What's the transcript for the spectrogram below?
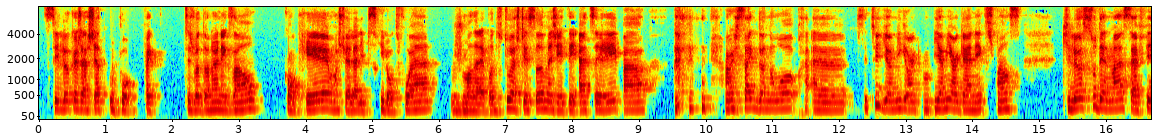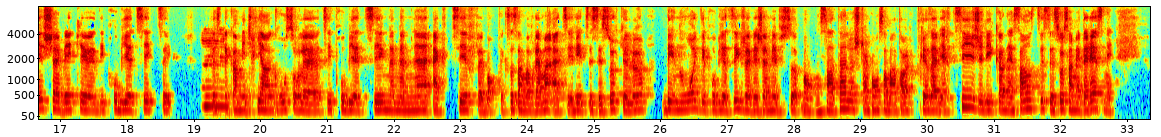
C'est là que j'achète ou pas. Fait que, je vais te donner un exemple concret. Moi, je suis allée à l'épicerie l'autre fois. Je m'en allais pas du tout acheter ça, mais j'ai été attirée par un sac de noix. Euh, C'est-tu Yummy, Yummy Organics, je pense qui là, soudainement, s'affiche avec euh, des probiotiques, tu sais. Là, Mm. c'était comme écrit en gros sur le, probiotique, maintenant actif. Bon, fait que ça, ça m'a vraiment attiré. Tu sais, c'est sûr que là, des noix avec des probiotiques, j'avais jamais vu ça. Bon, on s'entend, là, je suis un consommateur très averti, j'ai des connaissances, tu sais, c'est sûr, ça m'intéresse, mais,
